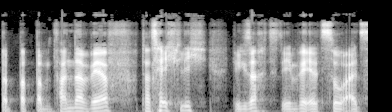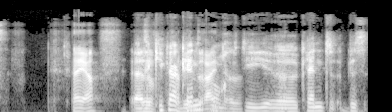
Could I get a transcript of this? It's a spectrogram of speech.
beim Van der Werf tatsächlich. Wie gesagt, den wir jetzt so als naja, also der Kicker kennt dreien, noch, also, die äh, kennt bis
